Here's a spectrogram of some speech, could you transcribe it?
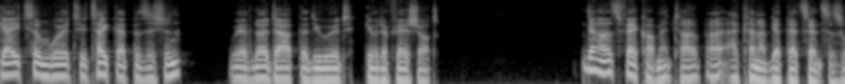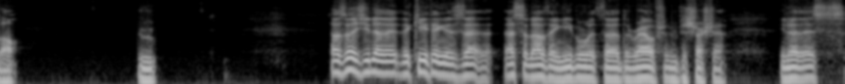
Gayton were to take that position, we have no doubt that he would give it a fair shot. Yeah, that's fair comment. I, I, kind of get that sense as well. Mm. I suppose you know the, the, key thing is that that's another thing. Even with uh, the rail infrastructure, you know, there's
